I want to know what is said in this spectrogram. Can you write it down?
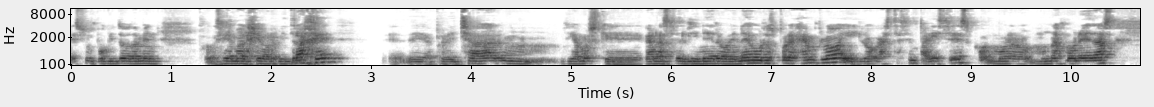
es un poquito también lo que se llama el geoarbitraje eh, de aprovechar, mm, digamos, que ganas el dinero en euros, por ejemplo, y lo gastas en países con unas monedas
